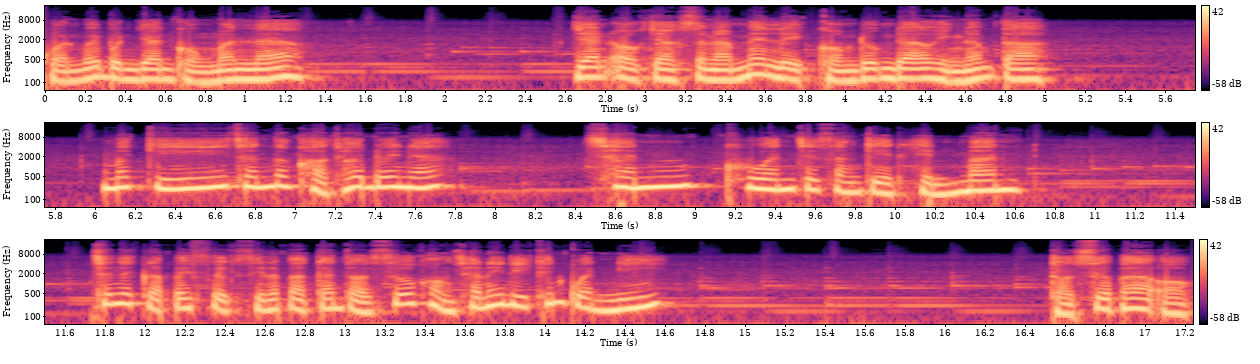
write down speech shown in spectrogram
ขวัญไว้บนยานของมันแล้ว ยานออกจากสนามแม่เหล็กของดวงดาวแห่งน้ำตา เมื่อกี้ฉันต้องขอโทษด้วยนะ ฉันควรจะสังเกตเห็นมัน ฉันจะกลับไปฝึกศิลปะการต่อสู้ของฉันให้ดีขึ้นกว่านี้ ถอดเสื้อผ้าออก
